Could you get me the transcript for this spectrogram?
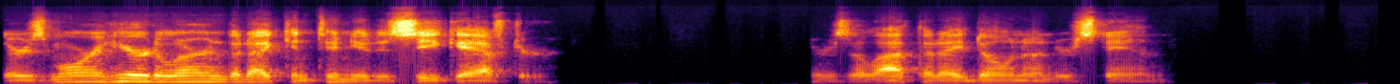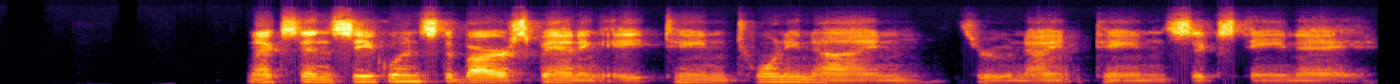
There's more here to learn that I continue to seek after. There's a lot that I don't understand. Next in sequence, the bar spanning 1829 through 1916A.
